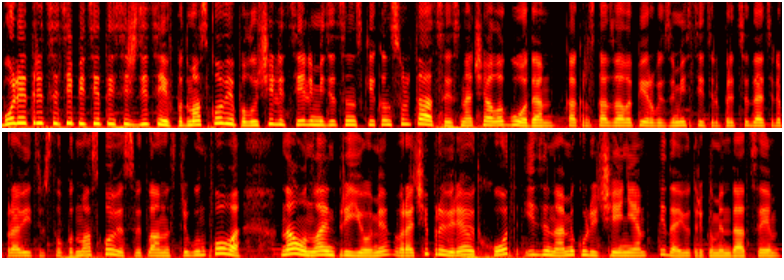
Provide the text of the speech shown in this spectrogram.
Более 35 тысяч детей в Подмосковье получили телемедицинские консультации с начала года. Как рассказала первый заместитель председателя правительства Подмосковья Светлана Стригункова, на онлайн-приеме врачи проверяют ход и динамику лечения и дают рекомендации.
